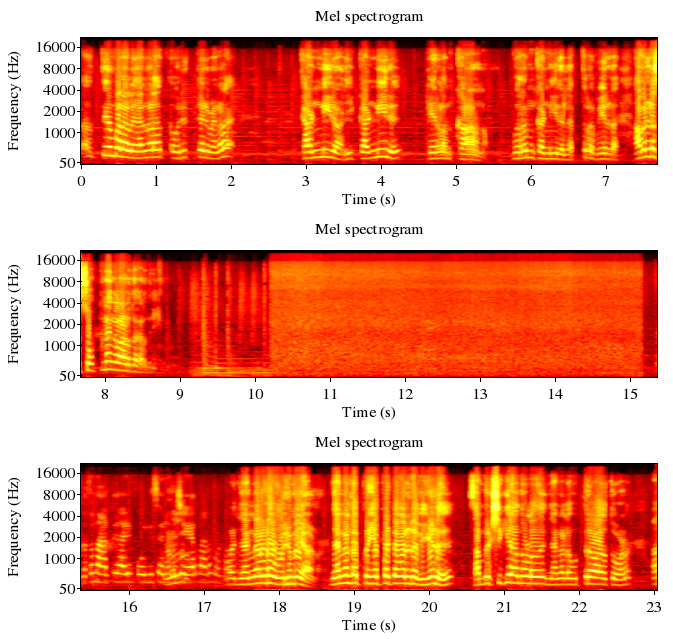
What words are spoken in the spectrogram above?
സത്യം പറയാലോ ഞങ്ങൾ ഒരിക്കലും ഞങ്ങളുടെ കണ്ണീരാണ്. ഈ കണ്ണീര് കേരളം കാണണം. വെറും കണ്ണീരല്ല എത്ര പേരുടെ അവരുടെ സ്വപ്നങ്ങളാണ് തകർന്നിരിക്കുന്നത്. ഇവിടുത്തെ നാട്ടുകാരും പോലീസുകാരും ചേർന്നാണ് കൊണ്ടുപോകുന്നത് ഞങ്ങളുടെ ഒരുമയാണ്. ഞങ്ങളുടെ പ്രിയപ്പെട്ടവരുടെ വീട് സംരക്ഷിക്കുക എന്നുള്ളത് ഞങ്ങളുടെ ഉത്തരവാദിത്വമാണ്. ആ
